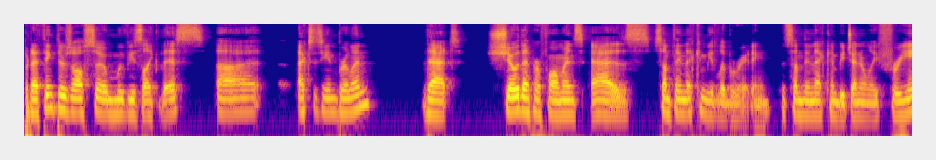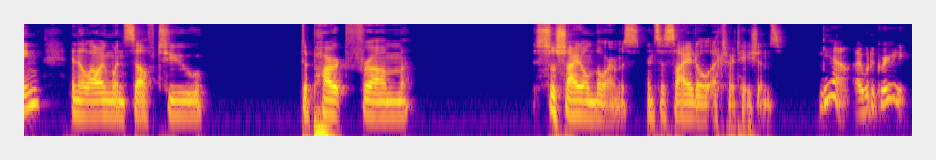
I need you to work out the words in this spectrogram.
But I think there's also movies like this, uh, Ecstasy in Berlin, that show that performance as something that can be liberating, something that can be generally freeing, and allowing oneself to depart from societal norms and societal expectations. Yeah, I would agree.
